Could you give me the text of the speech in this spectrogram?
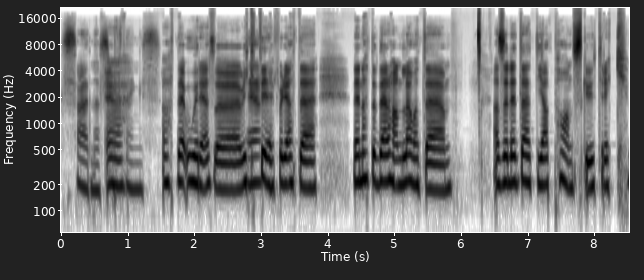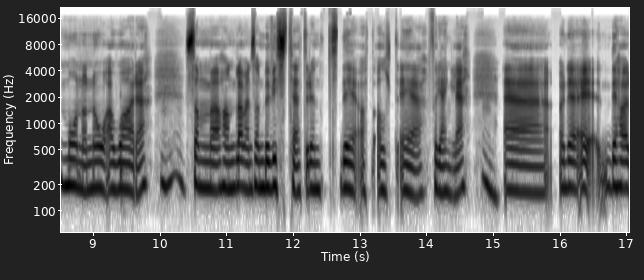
sadness Ja. of things. At det ordet er så viktig, fordi at det, det er nettopp det det handler om. at eh, Altså Dette er et japansk uttrykk, mono no aware, Mm. som handler om en sånn bevissthet rundt det at alt er forgjengelig. Mm. Eh, og det, er, det har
